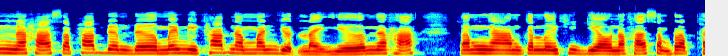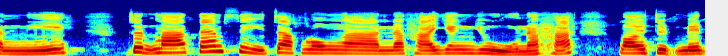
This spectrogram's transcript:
นต์นะคะ สภาพเดิมๆ ไม่มีคราบน้ำมันหยดไหลเยิ้มนะคะงามๆกันเลยทีเดียวนะคะสำหรับคันนี้ จุดมาร์กแต้มสีจากโรงงานนะคะ ยังอยู่นะคะ รอยจุดเม็ด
